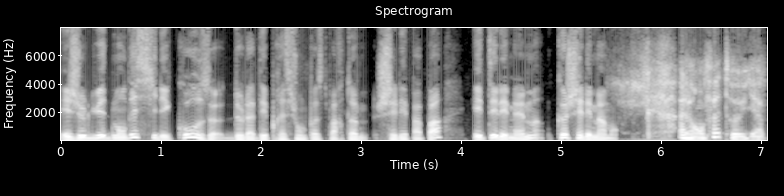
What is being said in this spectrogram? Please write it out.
et je lui ai demandé si les causes de la dépression postpartum chez les papas étaient les mêmes que chez les mamans. Alors en fait, euh, il y a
